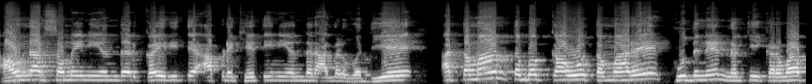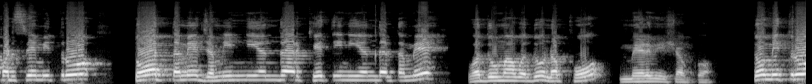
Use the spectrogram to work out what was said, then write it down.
આવનાર સમયની અંદર કઈ રીતે આપણે ખેતીની અંદર આગળ વધીએ, આ તમામ તબક્કાઓ તમારે ખુદને નક્કી કરવા પડશે મિત્રો. તો જ તમે જમીનની અંદર, ખેતીની અંદર તમે વધુમાં વધુ નફો મેળવી શકો. તો મિત્રો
